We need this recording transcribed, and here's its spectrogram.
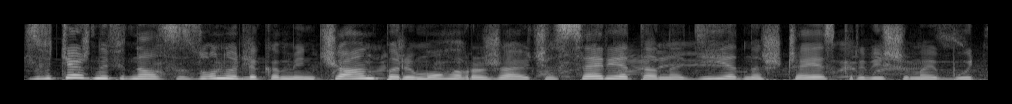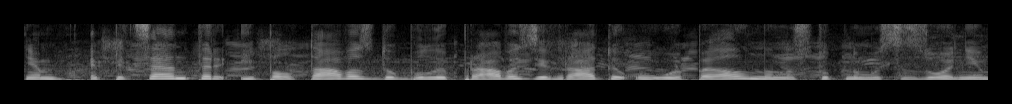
Звитяжний фінал сезону для кам'янчан, перемога, вражаюча серія та надія на ще яскравіше майбутнє. Епіцентр і Полтава здобули право зіграти у УПЛ на наступному сезоні.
